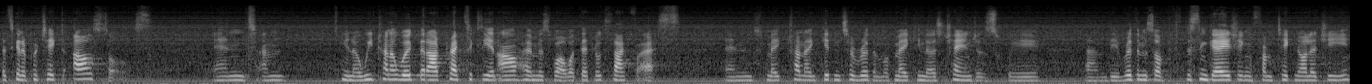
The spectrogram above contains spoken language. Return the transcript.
that's going to protect our souls. And, um, you know, we're trying to work that out practically in our home as well, what that looks like for us. And make, trying to get into rhythm of making those changes where um, the rhythms of disengaging from technology.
